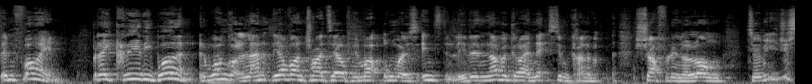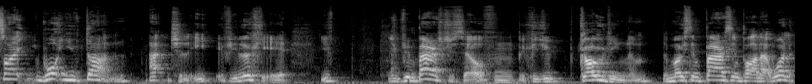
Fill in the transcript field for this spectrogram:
then fine. But they clearly weren't. And one got lamped, the other one tried to help him up almost instantly. Then another guy next to him kind of shuffling along to him. You're just like, what you've done, actually, if you look at it, you've You've embarrassed yourself Mm. because you're goading them. The most embarrassing part of that one,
